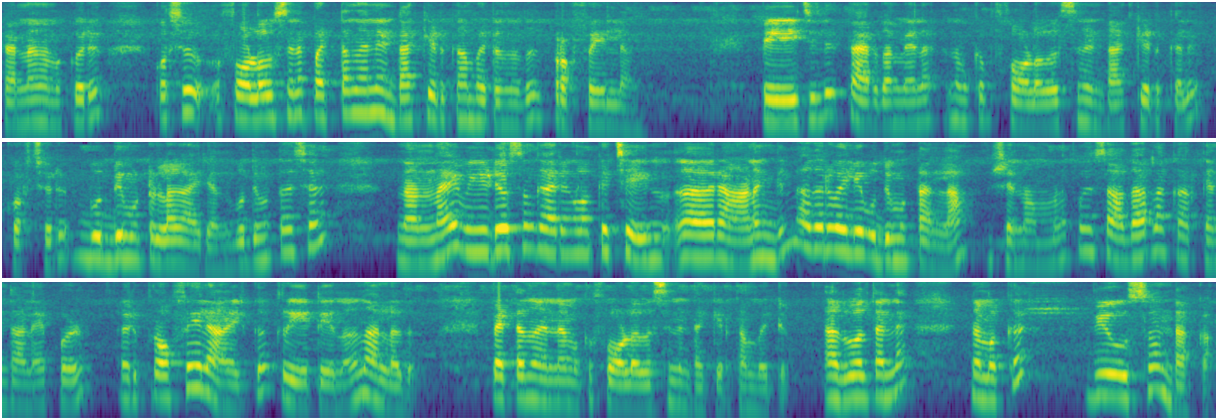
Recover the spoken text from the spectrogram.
കാരണം നമുക്കൊരു കുറച്ച് ഫോളോവേഴ്സിനെ പെട്ടെന്ന് തന്നെ ഉണ്ടാക്കിയെടുക്കാൻ പറ്റുന്നത് പ്രൊഫൈലിലാണ് പേജിൽ താരതമ്യേന നമുക്ക് ഫോളോവേഴ്സിന് ഉണ്ടാക്കിയെടുക്കൽ കുറച്ചൊരു ബുദ്ധിമുട്ടുള്ള കാര്യമാണ്. ബുദ്ധിമുട്ട് വെച്ചാൽ നന്നായി വീഡിയോസും കാര്യങ്ങളൊക്കെ ചെയ്യുന്നവരാണെങ്കിൽ അതൊരു വലിയ ബുദ്ധിമുട്ടല്ല. പക്ഷേ നമ്മളിപ്പോൾ സാധാരണക്കാർക്ക് എന്താണ്? എപ്പോഴും ഒരു പ്രൊഫൈലായിരിക്കും ക്രിയേറ്റ് ചെയ്യുന്നത് നല്ലത്. പെട്ടെന്ന് തന്നെ നമുക്ക് ഫോളോവേഴ്സിന് ഉണ്ടാക്കിയെടുക്കാൻ പറ്റും. അതുപോലെ തന്നെ നമുക്ക് വ്യൂസും ഉണ്ടാക്കാം.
